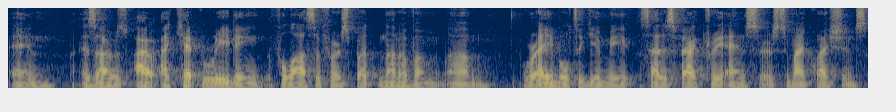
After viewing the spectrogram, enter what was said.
And as I was, I, I, kept reading philosophers, but none of them um, were able to give me satisfactory answers to my questions.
